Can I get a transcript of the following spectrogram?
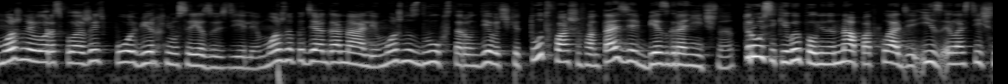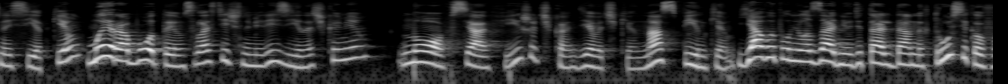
Можно его расположить по верхнему срезу изделия, можно по диагонали, можно с двух сторон. Девочки, тут ваша фантазия безгранична. Трусики выполнены на подкладе из эластичной сетки. Мы работаем с эластичными резиночками. Но вся фишечка, девочки, на спинке. Я выполнила заднюю деталь данных трусиков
